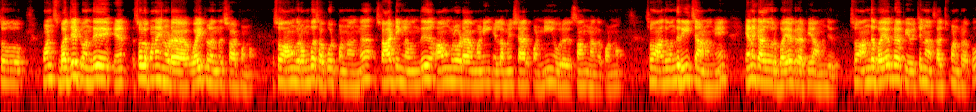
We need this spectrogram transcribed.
ஸோ ஒன்ஸ் பட்ஜெட் வந்து என் சொல்லப்போனால் என்னோட ஒய்ஃப்ல இருந்து ஸ்டார்ட் பண்ணோம். ஸோ அவங்க ரொம்ப சப்போர்ட் பண்ணாங்க. ஸ்டார்டிங்கில் வந்து அவங்களோட மணி எல்லாமே ஷேர் பண்ணி ஒரு சாங் நாங்கள் பண்ணோம். ஸோ அது வந்து ரீச் ஆனானே எனக்கு அது ஒரு பயோகிராஃபியாக அமைஞ்சது. ஸோ அந்த பயோகிராஃபியை வச்சு நான் சர்ச் பண்ணுறப்போ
